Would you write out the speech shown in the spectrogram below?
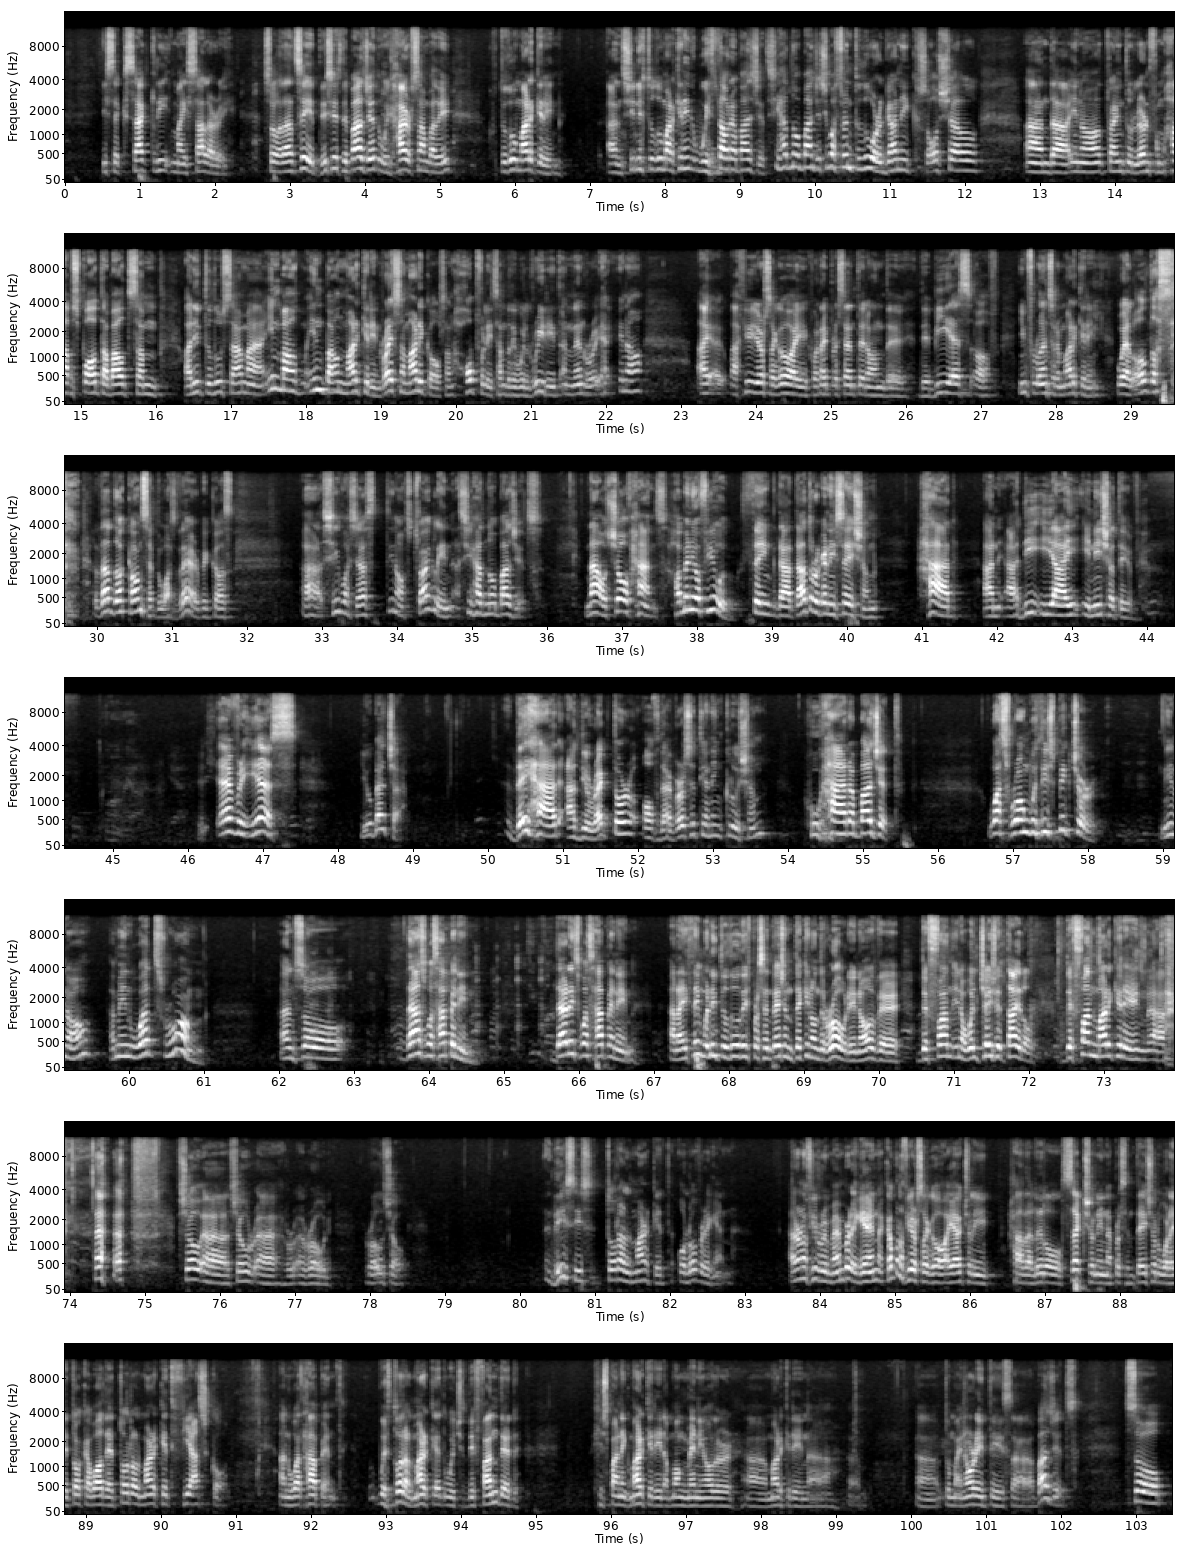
is exactly my salary. So that's it. This is the budget. We hire somebody to do marketing. And she needs to do marketing without a budget. She had no budget. She was trying to do organic, social, and uh, you know, trying to learn from HubSpot about some, I need to do some uh, inbound, inbound marketing, write some articles, and hopefully somebody will read it, and then, you know, I, a few years ago, I, when I presented on the, the BS of influencer marketing, well, all those, that, that concept was there because uh, she was just, you know, struggling. She had no budgets. Now, show of hands, how many of you think that that organization had an, a DEI initiative. Every, yes, you betcha. They had a director of diversity and inclusion who had a budget. What's wrong with this picture? You know, I mean, what's wrong? And so that's what's happening. That is what's happening. And I think we need to do this presentation taking on the road, you know, the, the fun, you know, we'll change the title. The fun marketing uh, show, uh, show uh, road, road show. This is total market all over again. I don't know if you remember, again, a couple of years ago, I actually had a little section in a presentation where I talk about the total market fiasco and what happened with total market, which defunded Hispanic marketing among many other uh, marketing uh, uh, to minorities budgets. So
